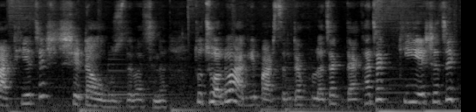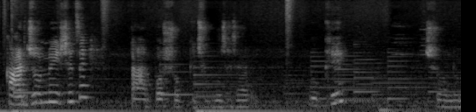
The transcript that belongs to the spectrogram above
পাঠিয়েছে সেটাও বুঝতে পারছি না। তো চলো আগে পার্সেলটা খোলা যাক, দেখা যাক কি এসেছে, কার জন্য এসেছে, তারপর সবকিছু বোঝা যাবে। ওকে চলো।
